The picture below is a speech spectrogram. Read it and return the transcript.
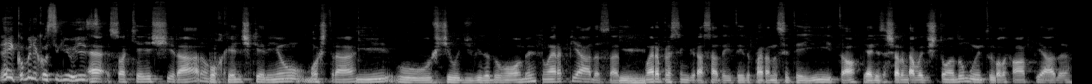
Ei, como ele conseguiu isso? É, só que eles tiraram porque eles queriam mostrar que o estilo de vida do Homer não era piada, sabe? Que não era pra ser engraçado ele ter ido parar no CTI e tal. E aí eles acharam que tava destoando muito colocar uma piada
